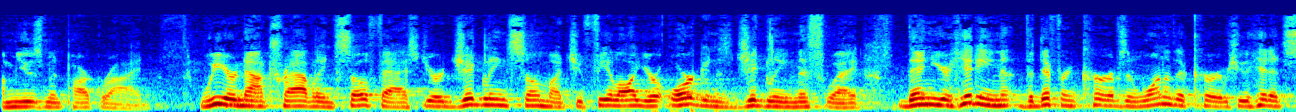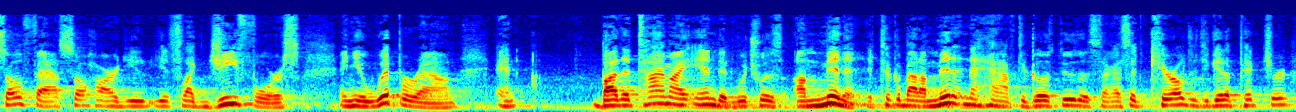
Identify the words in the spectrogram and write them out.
amusement park ride. We are now traveling so fast, you're jiggling so much, you feel all your organs jiggling this way. Then you're hitting the different curves, and one of the curves, you hit it so fast, so hard, you, it's like G force, and you whip around. And by the time I ended, which was a minute, it took about a minute and a half to go through this thing. I said, Carol, did you get a picture?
